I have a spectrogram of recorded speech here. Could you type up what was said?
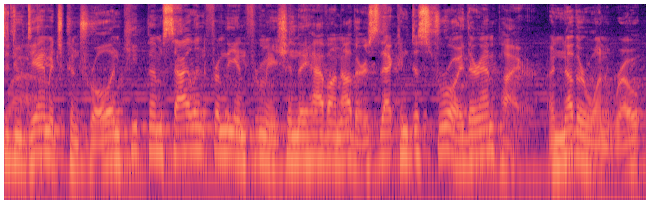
to do damage control and keep them silent from the information they have on others that can destroy their empire. Another one wrote,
